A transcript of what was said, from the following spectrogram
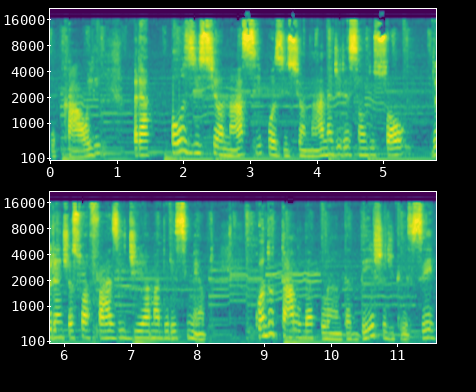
o caule para posicionar, se posicionar na direção do sol durante a sua fase de amadurecimento. Quando o talo da planta deixa de crescer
